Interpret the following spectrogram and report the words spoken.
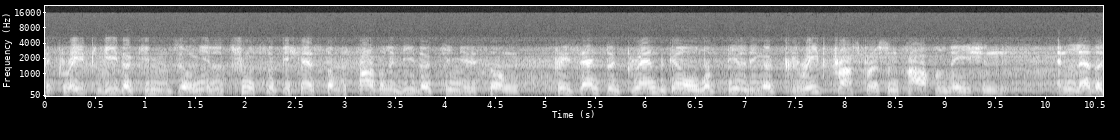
The great leader Kim Jong-il, through the behest of the fatherly leader Kim Il-sung, presents the grand goal of building a great, prosperous, and powerful nation, and led the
